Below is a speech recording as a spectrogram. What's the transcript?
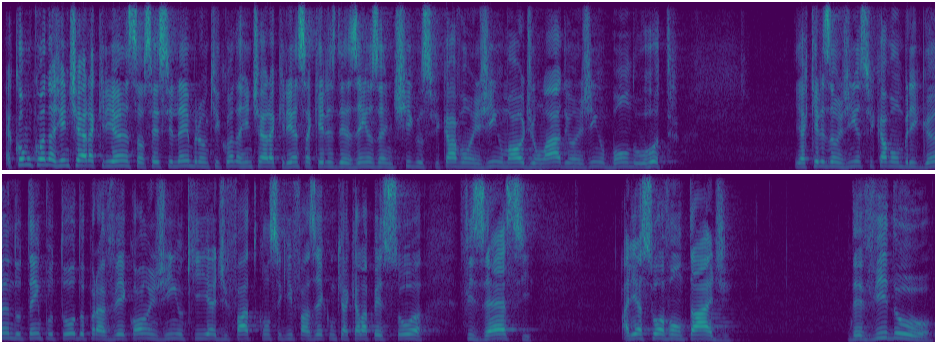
é como quando a gente era criança, vocês se lembram que quando a gente era criança, aqueles desenhos antigos ficavam um anjinho mal de um lado e um anjinho bom do outro? E aqueles anjinhos ficavam brigando o tempo todo para ver qual anjinho que ia de fato conseguir fazer com que aquela pessoa fizesse ali a sua vontade. Devido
